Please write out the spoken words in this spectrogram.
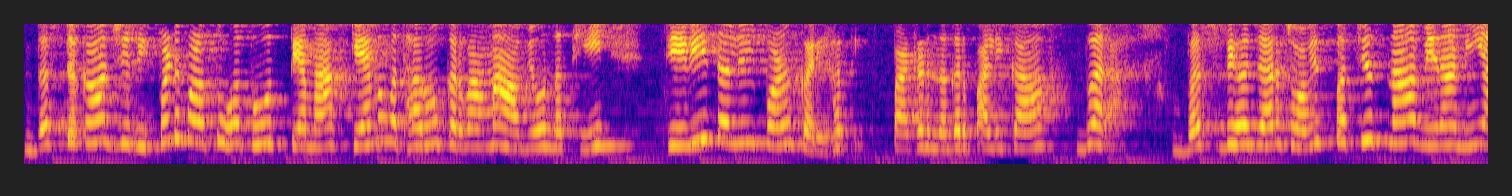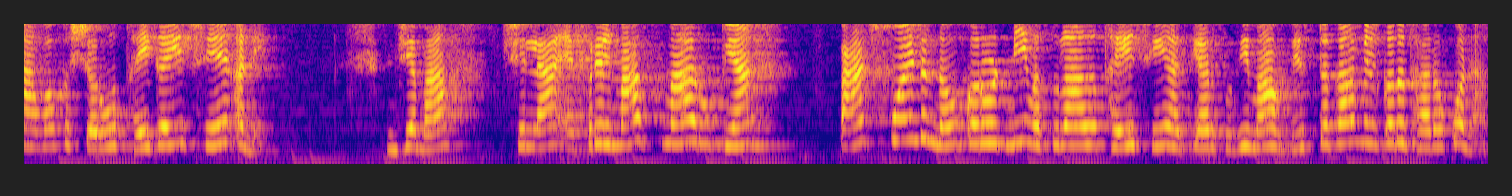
દસ ટકા જે રિફંડ મળતું હતું, તેમાં કેમ વધારો કરવામાં આવ્યો નથી તેવી દલીલ પણ કરી હતી. પાટણ નગરપાલિકા દ્વારા વર્ષ બે હજાર ચોવીસ પચીસના વેરાની આવક શરૂ થઈ ગઈ છે અને જેમાં છેલ્લા એપ્રિલ માસમાં રૂપિયા પાંચ પોઈન્ટ નવ કરોડની વસૂલાત થઈ છે. અત્યાર સુધીમાં વીસ ટકા મિલકત ધારકોના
